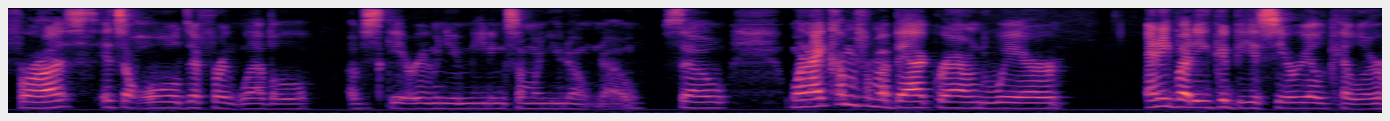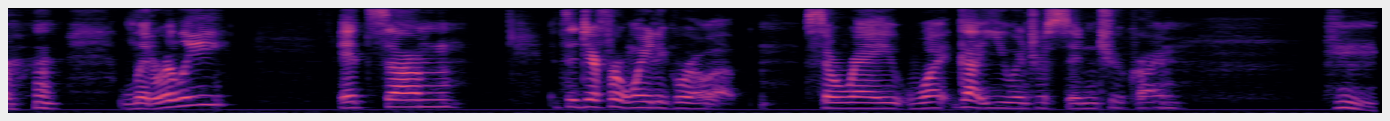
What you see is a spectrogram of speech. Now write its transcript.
For us, it's a whole different level of scary when you're meeting someone you don't know. So, when I come from a background where anybody could be a serial killer, literally, it's um it's a different way to grow up. So, Ray, what got you interested in true crime? Hmm.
